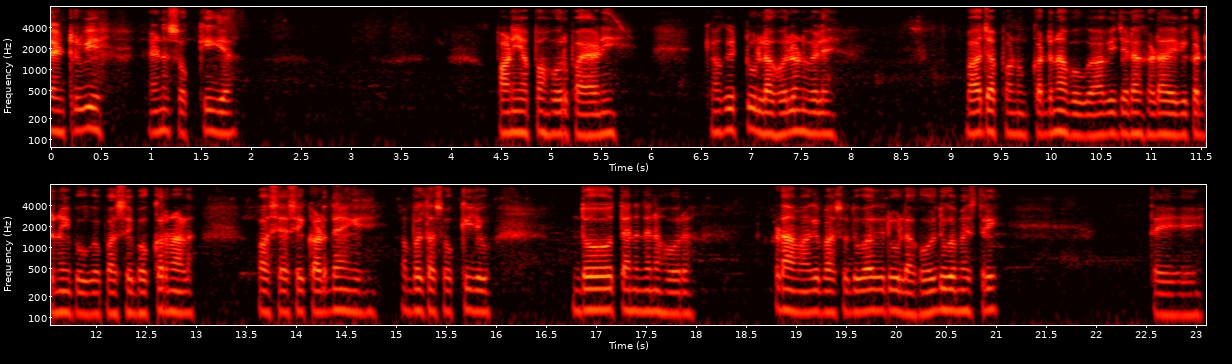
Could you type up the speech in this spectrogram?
ਲੈਂਟਰ ਵੀ ਐਨ ਸੁੱਕ ਹੀ ਗਿਆ। ਪਾਣੀ ਆਪਾਂ ਹੋਰ ਪਾਇਆ ਨਹੀਂ, ਕਿਉਂਕਿ ਢੂਲਾ ਖੋਲਣ ਵੇਲੇ ਬਾਅਦ 'ਚ ਆਪਾਂ ਨੂੰ ਕੱਢਣਾ ਪਊਗਾ, ਆਹ ਵੀ ਜਿਹੜਾ ਖੜਾ, ਇਹ ਵੀ ਕੱਢਣਾ ਹੀ ਪਊਗਾ ਪਾਸੇ ਬੋਕਰ ਨਾਲ। ਪਾਸੇ ਅਸੀਂ ਕੱਢ ਦਿਆਂਗੇ, ਅੱਬਲ ਤਾਂ ਸੋਕੀ ਜਾਊ। ਦੋ, ਤਿੰਨ ਦਿਨ ਹੋਰ ਖੜਾਵਾਂਗੇ, ਬਸ ਉਦੋਂ ਬਾਅਦ ਰੂਲਾ ਖੋਲ ਦੂਗਾ ਮਿਸਤਰੀ। ਤੇ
